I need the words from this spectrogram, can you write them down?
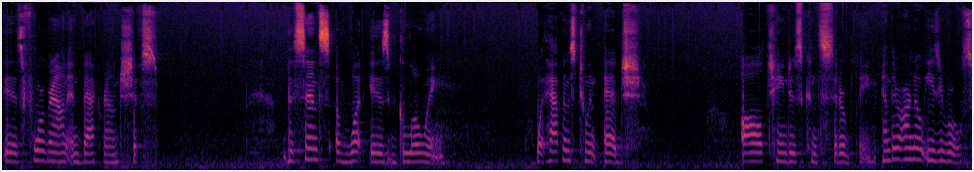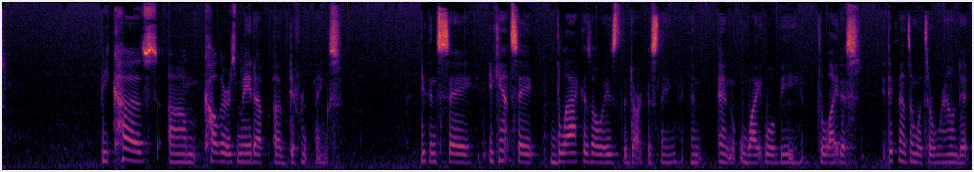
is foreground and background shifts. The sense of what is glowing, what happens to an edge, all changes considerably. And there are no easy rules because um, color is made up of different things. You can say, you can't say black is always the darkest thing and, and white will be the lightest. It depends on what's around it.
